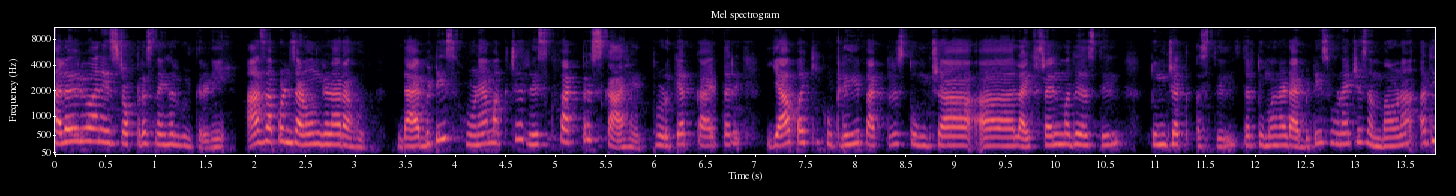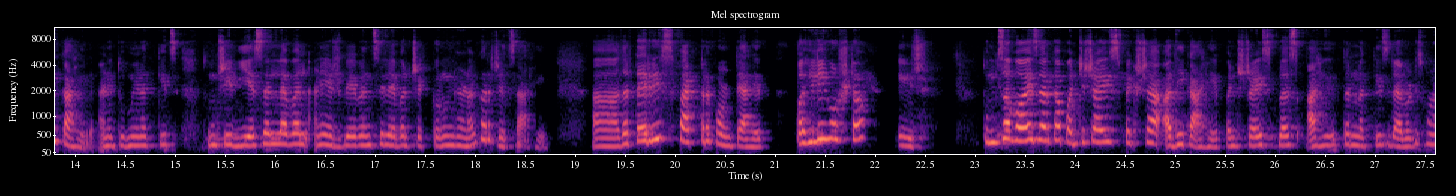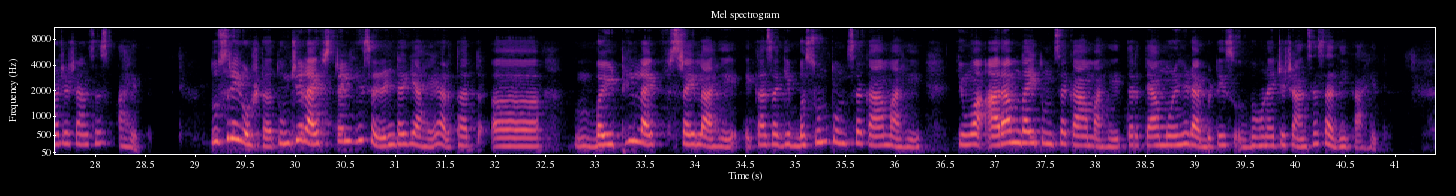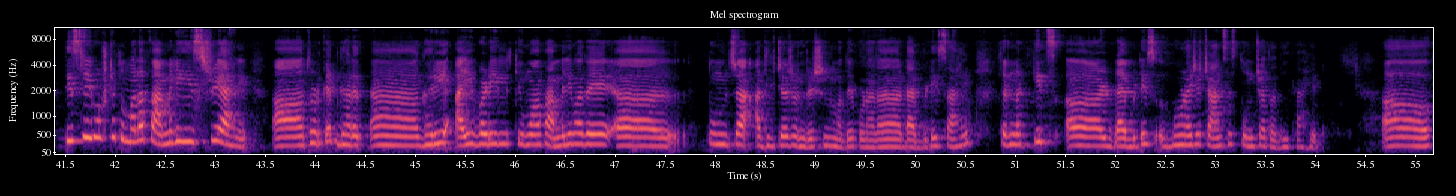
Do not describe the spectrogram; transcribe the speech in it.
Hello everyone is doctor Snehal Kulkarni आज आपण जाणून घेणार आहोत डायबिटीस होण्यामागचे रिस्क फॅक्टर्स काय आहेत? थोडक्यात काय तर यापैकी कुठलेही फॅक्टर्स तुमच्या लाईफस्टाईलमध्ये असतील तुमच्यात असतील तर तुम्हाला डायबिटीस होण्याची संभावना अधिक आहे. आणि तुम्ही नक्कीच तुमची बी एस एल लेवल आणि H B F N C level check करून घेणं गरजेचं आहे. तर ते रिस्क फॅक्टर कोणते आहेत? पहिली गोष्ट एज तुमचं वय जर का पंचेचाळीसपेक्षा अधिक आहे पंचेचाळीस प्लस आहे तर नक्कीच डायबिटीस होण्याचे चान्सेस आहेत. दुसरी गोष्ट तुमची लाईफस्टाईल ही सेडेंटरी आहे. अर्थात बैठी लाईफस्टाईल आहे. एका जागी बसून तुमचं काम आहे किंवा आरामदायी तुमचं काम आहे तर त्यामुळेही डायबिटीस उद्भवण्याचे चान्सेस अधिक आहेत. तिसरी गोष्ट तुम्हाला फॅमिली हिस्ट्री आहे. थोडक्यात घर घरी आई वडील किंवा फॅमिलीमध्ये तुमच्या आधीच्या जनरेशनमध्ये कोणाला डायबिटीस आहे तर नक्कीच डायबिटीस उद्भवण्याचे चान्सेस तुमच्यात अधिक आहेत.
